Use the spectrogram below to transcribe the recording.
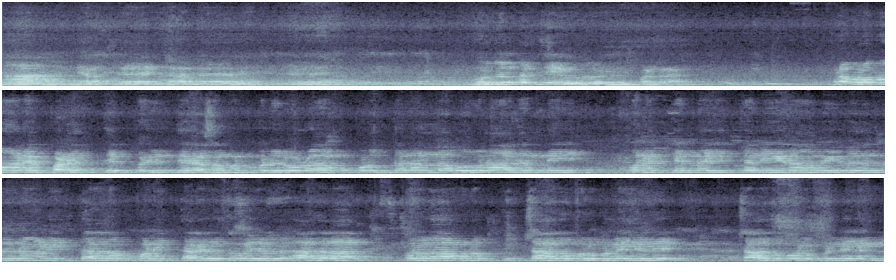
எனக்கு எனக்கு முருகன் பற்றி ஒரு பண்ணுறேன் பிரபலமான பழத்தை பிழிந்து ரசமன்படுழாம் கொடுத்த நல்ல ஒரு நாதன்னை உனக்கென்ன இத்தனை நாம் எய்வதென்று நாணித்தான் அப்பனை தரவு துறையில் ஆதலால் முருகாமனுக்கு சாது ஒரு பிள்ளையில். சாது ஒரு பிள்ளையில்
